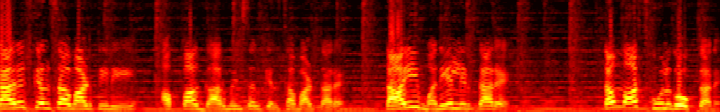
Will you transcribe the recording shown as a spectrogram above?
ಗ್ಯಾರೇಜ್ ಕೆಲಸ ಮಾಡ್ತೀನಿ. ಅಪ್ಪ ಗಾರ್ಮೆಂಟ್ಸ್ ಅಲ್ಲಿ ಕೆಲಸ ಮಾಡ್ತಾರೆ. ತಾಯಿ ಮನೆಯಲ್ಲಿರ್ತಾರೆ. ತಮ್ಮ ಸ್ಕೂಲ್ಗೆ ಹೋಗ್ತಾನೆ.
